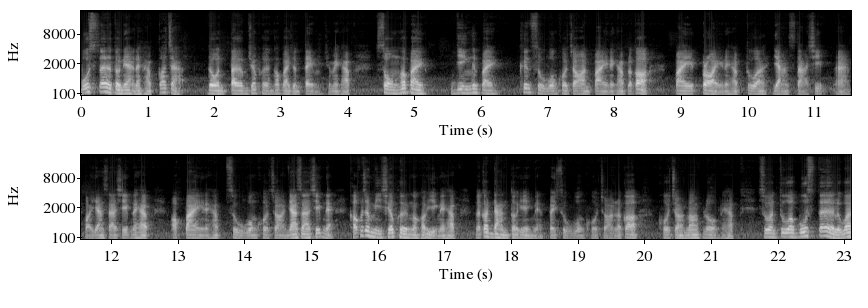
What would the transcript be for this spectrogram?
บูสเตอร์ตัวเนี้ยนะครับก็จะโดนเติมเชื้อเพลิงเข้าไปจนเต็มใช่ไหมครับ ส่งเข้าไปยิงขึ้นไปขึ้นสู่วงโคจรไปนะครับ แล้วก็ ไปปล่อยนะครับตัวยาน Starship อ่าปล่อยยาน Starship นะครับออกไปนะครับสู่วงโคจรยาน Starship เนี่ยเขาก็จะมีเชื้อเพลิงของเขาอีกนะครับแล้วก็ดันตัวเองเนี่ยไปสู่วงโคจร แล้วก็โคจรรอบโลกนะครับส่วนตัวบูสเตอร์หรือว่า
